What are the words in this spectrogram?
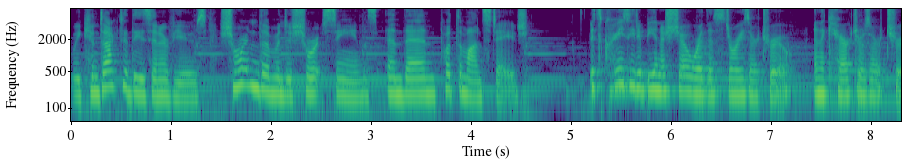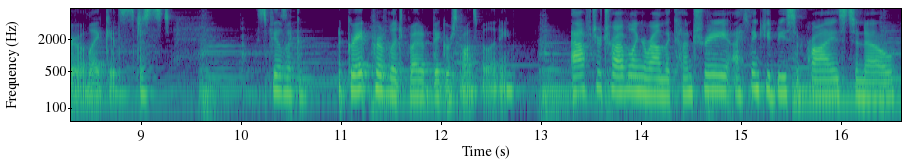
We conducted these interviews, shortened them into short scenes, and then put them on stage. It's crazy to be in a show where the stories are true and the characters are true. Like, it's just, this feels like a, a great privilege, but a big responsibility. After traveling around the country, I think you'd be surprised to know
